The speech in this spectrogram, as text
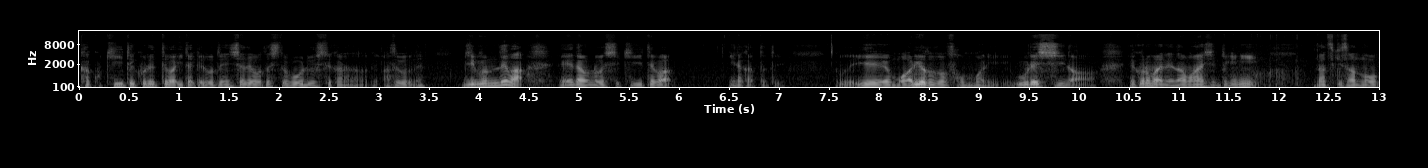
過去聞いてくれてはいたけど、電車で私と合流してからなので、あ、そういうことね。自分では、えーダウンロードして聞いてはいなかったということで。いやいや、もうありがとうございます、ほんまに。嬉しいな。えこの前ね、生配信の時に、夏木さんの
